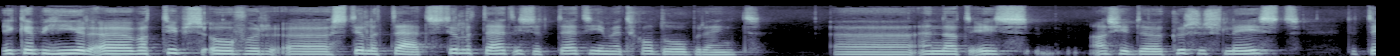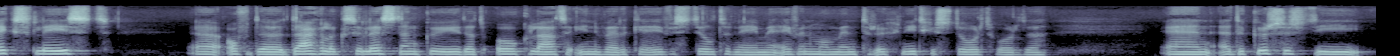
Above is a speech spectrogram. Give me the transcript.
Ik heb hier uh, wat tips over uh, stille tijd. Stille tijd is de tijd die je met God doorbrengt. Uh, en dat is als je de cursus leest, de tekst leest, of de dagelijkse les, dan kun je dat ook laten inwerken. Even stil te nemen, even een moment terug, niet gestoord worden. En de cursus die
